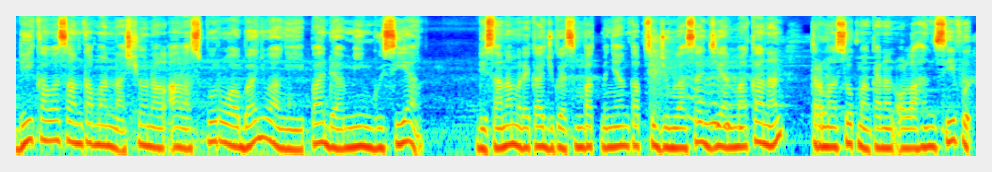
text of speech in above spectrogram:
di kawasan Taman Nasional Alas Purwo Banyuwangi pada minggu siang. Di sana mereka juga sempat menyantap sejumlah sajian makanan termasuk makanan olahan seafood.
